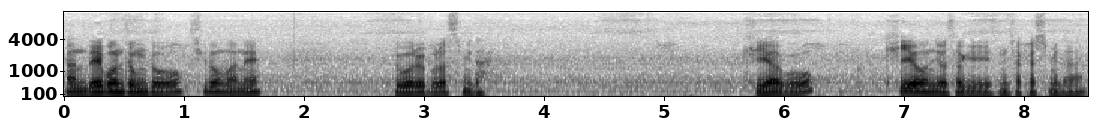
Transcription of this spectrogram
한 네 번 정도 시도 만에 누어를 물었습니다. 귀하고 귀여운 녀석이 좀 잡혔습니다.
